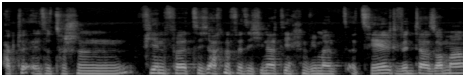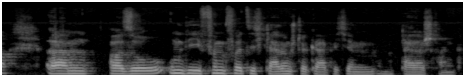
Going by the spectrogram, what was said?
aktuell so zwischen 44, 48, je nachdem, wie man erzählt, Winter, Sommer, ähm, aber um die 45 Kleidungsstücke habe ich im, im Kleiderschrank.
